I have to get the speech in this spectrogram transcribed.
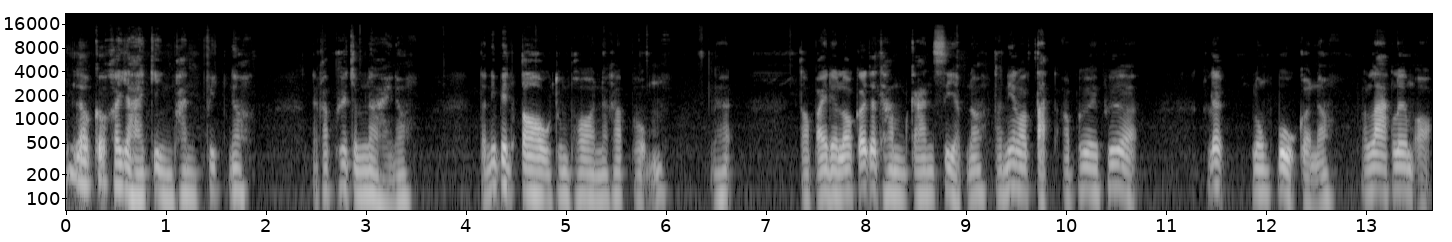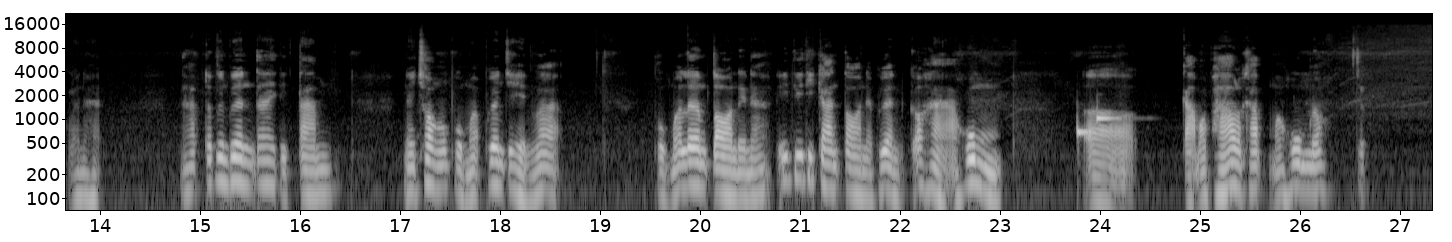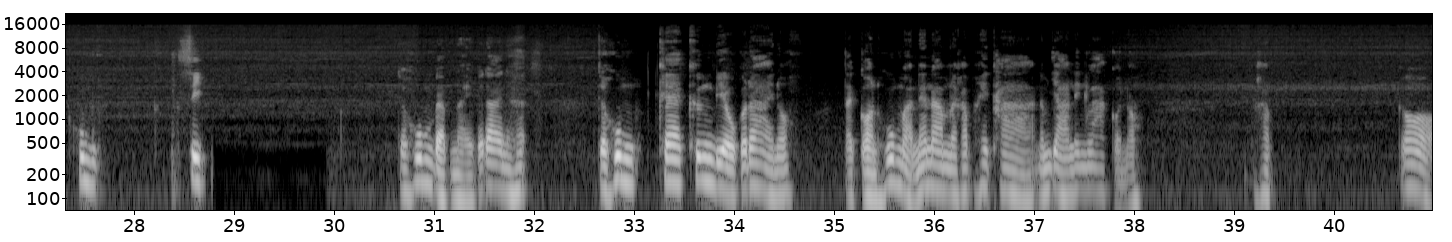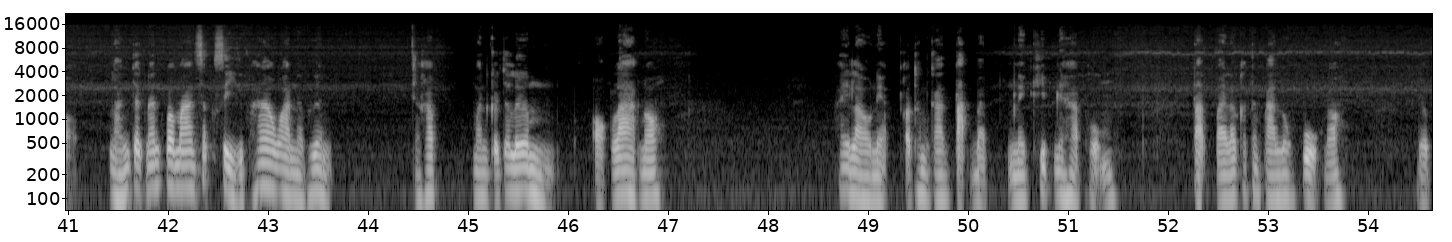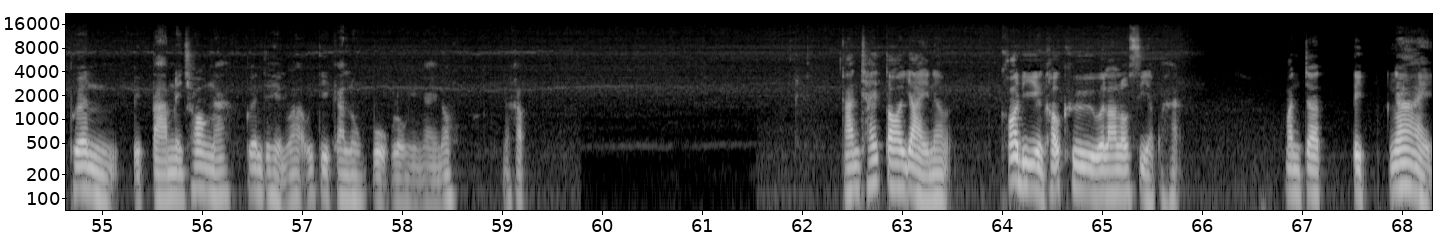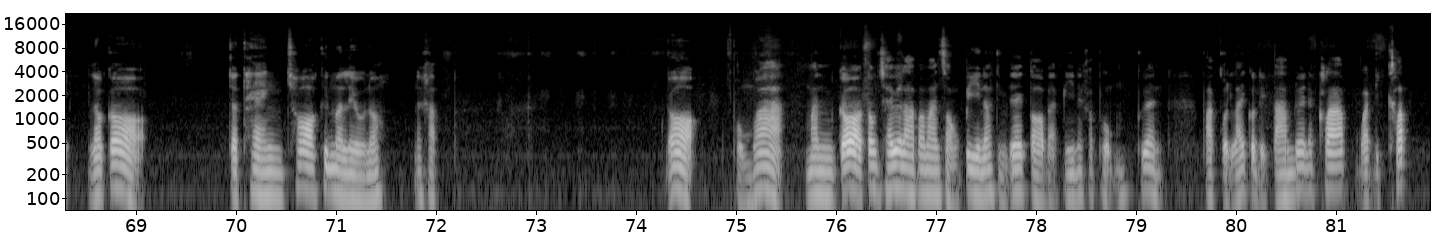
นี่เราก็ขยายกิ่งพันธุ์ฟิกเนาะนะครับ เพื่อจำหน่ายเนาะตอนนี้เป็นตออุทุมพรนะครับ ผมนะฮะต่อไปเดี๋ยวเราก็จะทำการเสียบเนาะตอนนี้เราตัดเอาเพื่อเพื่อเลือกลงปลูกก่อนเนาะเพราะรากเริ่มออกแล้วนะฮะนะครับ ถ้าเพื่อนๆได้ติดตามในช่องของผมอะเพื่อนจะเห็นว่า ผมมาเริ่มตอนเลยนะวิธีการตอนเนี่ยเพื่อนก็หาหุ้มกาบมะพร้าวนะครับ มาหุ้มเนาะจะหุ้มซิก จะหุ้มแบบไหนก็ได้นะฮะ จะหุ้มแค่ครึ่งเดียวก็ได้เนาะ แต่ก่อนหุ้มอะแนะนำนะครับ ให้ทาน้ำยาเร่งรากก่อนเนาะนะครับ ก็หลังจากนั้นประมาณสัก 45 วันนะเพื่อนนะครับ มันก็จะเริ่มออกรากเนาะ ให้เราเนี่ยก็ทำการตัดแบบในคลิปเนะครับผม ตัดไปแล้วก็ทำการลงปลูกเนาะ เดี๋ยวเพื่อนติดตามในช่องนะ เพื่อนจะเห็นว่าวิธีการลงปลูกลงยังไงเนาะนะครับ การใช้ตอใหญ่เนี่ยข้อดีของเขาคือเวลาเราเสียบฮะมันจะติดง่ายแล้วก็จะแทงช่อขึ้นมาเร็วเนาะนะครับ ก็ผมว่ามันก็ต้องใช้เวลาประมาณ 2 ปีนะถึงจะได้ต่อแบบนี้นะครับผมเพื่อนฝากกดไลค์กดติดตามด้วยนะครับสวัสดีครับ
